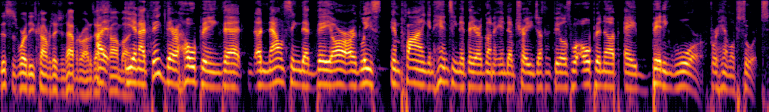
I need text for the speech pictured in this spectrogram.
this is where these conversations happen, Rod, is at I, the combine. yeah, and I think they're hoping that announcing that they are, or at least implying and hinting that they are going to end up trading Justin Fields, will open up a bidding war for him of sorts.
